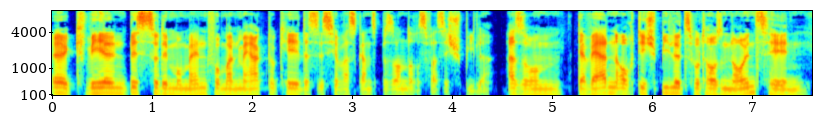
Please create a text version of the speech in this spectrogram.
äh, quälen bis zu dem Moment, wo man merkt, okay, das ist hier was ganz Besonderes, was ich spiele. Also da werden auch die Spiele 2019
